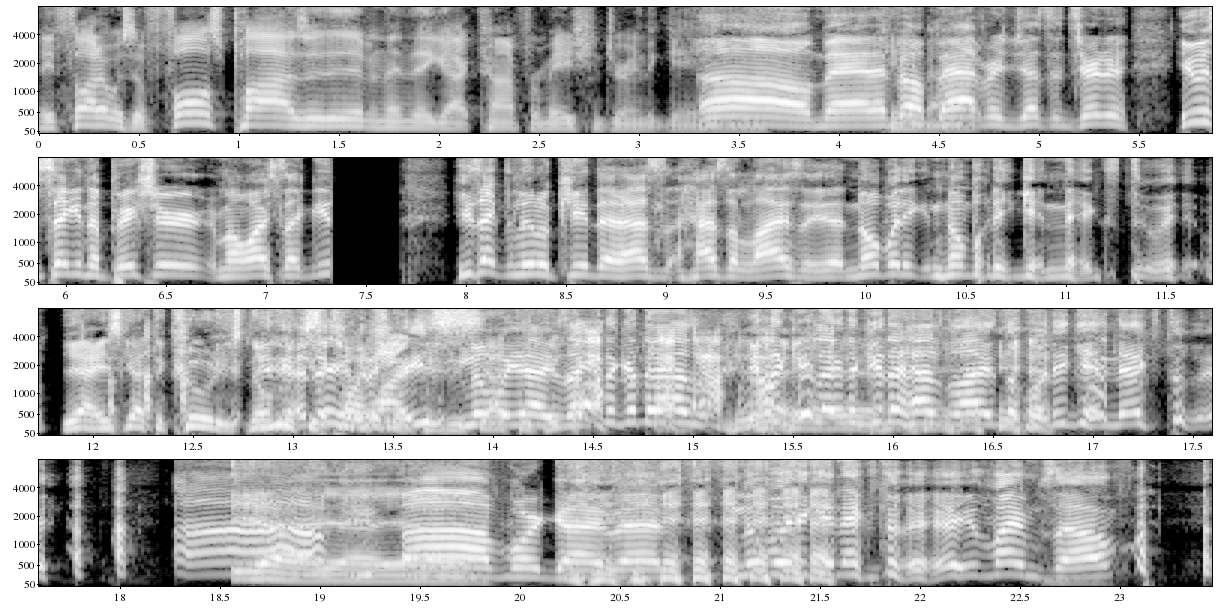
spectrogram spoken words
they thought it was a false positive, and then they got confirmation during the game. oh man, I felt bad out. for Justin Turner. He was taking a picture, and my wife's like, he's like the little kid that has has a license. Yeah, nobody nobody get next to him. Yeah, he's got the cooties. Nobody can touch the him. he's No, yeah, he's like the kid that has. He's the kid like the kid that has lice. Nobody get next to him. Yeah, yeah, yeah. Ah, poor guy, man. Nobody get next to him. He's by himself.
